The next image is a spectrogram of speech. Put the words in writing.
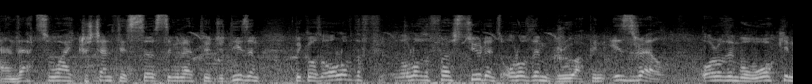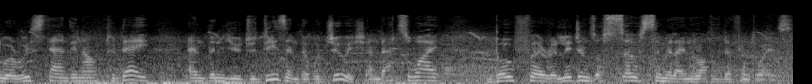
And that's why Christianity is so similar to Judaism because all of the all of the first students, all of them grew up in Israel. All of them were walking where we're standing now today, and the new Judaism, they were Jewish, and that's why both uh, religions are so similar in a lot of different ways.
